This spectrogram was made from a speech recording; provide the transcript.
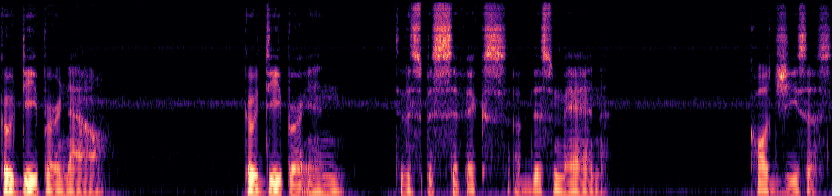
Go deeper now go deeper in to the specifics of this man called Jesus.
